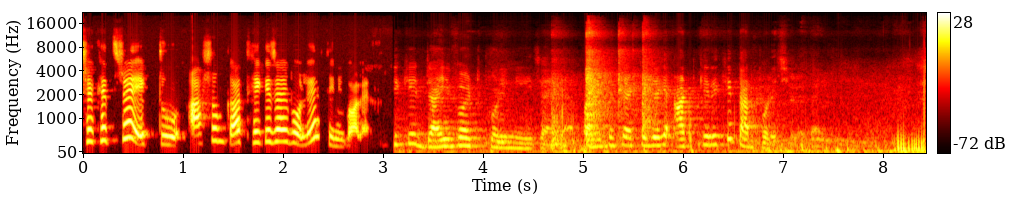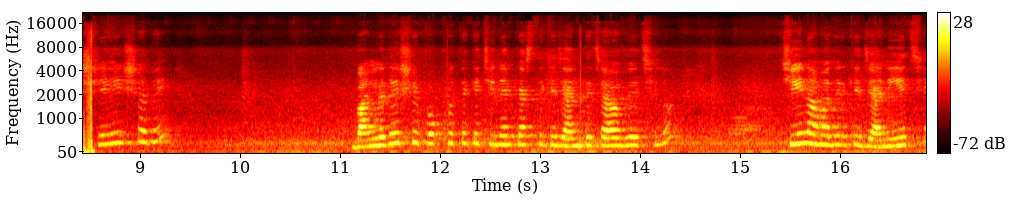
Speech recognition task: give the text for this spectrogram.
সেক্ষেত্রে একটু আশঙ্কা থেকে যায় বলে তিনি বলেন। দিকে ডাইভার্ট করে নিয়ে যায় পানিটাকে একটা জায়গায় আটকে রেখে তারপরে ছেড়ে দেয়। সেই হিসাবে বাংলাদেশের পক্ষ থেকে চীনের কাছ থেকে জানতে চাওয়া হয়েছিল, চীন আমাদেরকে জানিয়েছে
